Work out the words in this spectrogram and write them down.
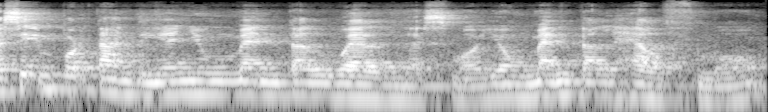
Kasi importante yan yung mental wellness mo, yung mental health mo.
